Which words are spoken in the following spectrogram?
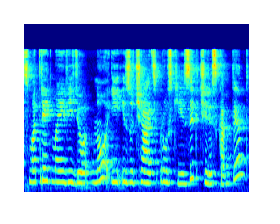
смотреть мои видео, но и изучать русский язык через контент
